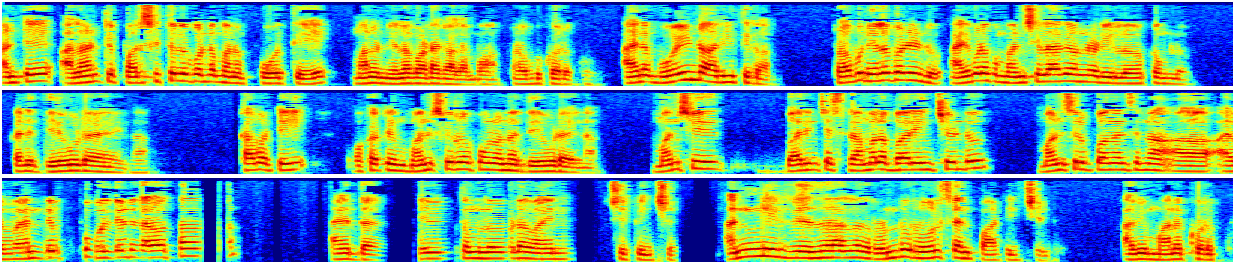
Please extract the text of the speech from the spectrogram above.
అంటే అలాంటి పరిస్థితులు కూడా మనం పోతే మనం నిలబడగలమా ప్రభు కొరకు? ఆయన పోయిండు ఆ రీతిగా. ప్రభు నిలబడిండు. ఆయన కూడా ఒక మనిషిలాగే ఉన్నాడు ఈ లోకంలో కానీ దేవుడు ఆయన. కాబట్టి ఒకటి మనిషి రూపంలో ఉన్న దేవుడు ఆయన మనిషి భరించే శ్రమలు భరించిండు మనుషులు పొందాల్సిన అవన్నీ పొందిన తర్వాత ఆయన దైవత్వంలో కూడా ఆయన చూపించు. అన్ని విధాల రెండు రోల్స్ ఆయన పాటించిండు. అవి మన కొరకు.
